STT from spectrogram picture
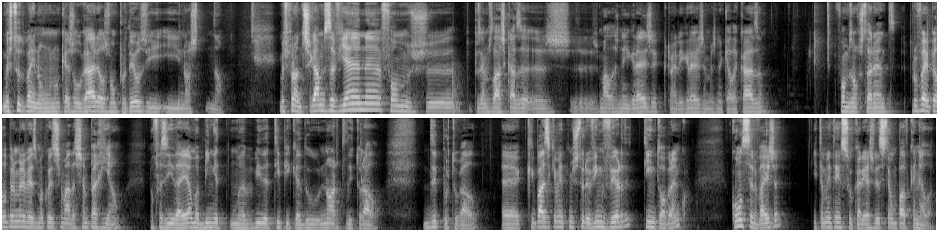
Mas tudo bem, não, não quer julgar, eles vão por Deus e, e nós não. Mas pronto, chegámos a Viana, fomos, uh, pusemos lá as, casas, as, as, malas na igreja, que não era igreja, mas naquela casa. Fomos a um restaurante, provei pela primeira vez uma coisa chamada champarrião, não fazia ideia, é uma, binha, uma bebida típica do norte litoral de Portugal, uh, que basicamente mistura vinho verde, tinto ou branco, com cerveja e também tem açúcar e às vezes tem um pau de canela.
